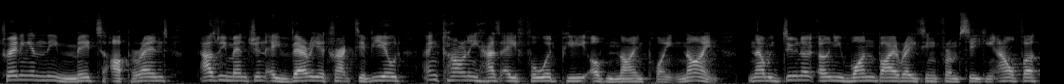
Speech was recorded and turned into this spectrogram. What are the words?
trading in the mid to upper end, as we mentioned, a very attractive yield and currently has a forward P of 9.9. Now, we do note only one buy rating from Seeking Alpha,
